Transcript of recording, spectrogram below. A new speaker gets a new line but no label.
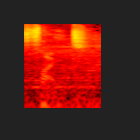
Fight.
